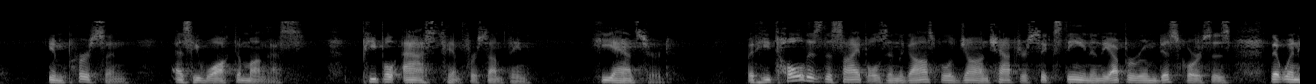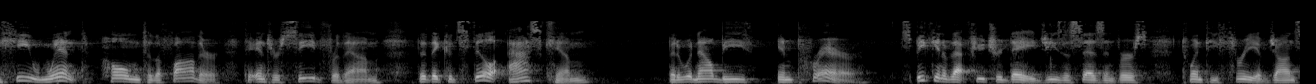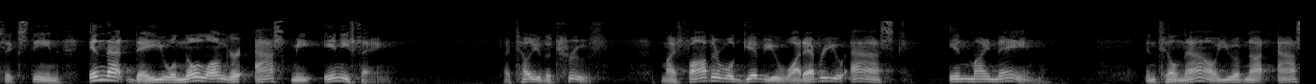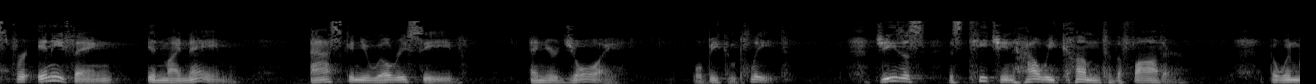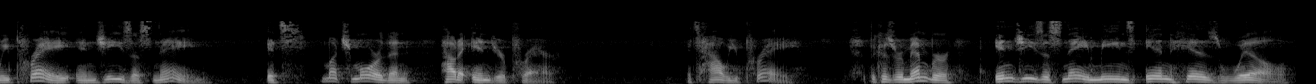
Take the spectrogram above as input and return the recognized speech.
in person as he walked among us. People asked him for something. He answered. But he told his disciples in the Gospel of John, chapter 16, in the upper room discourses, that when he went home to the Father to intercede for them, that they could still ask him, but it would now be in prayer. Speaking of that future day, Jesus says in verse 23 of John 16, In that day you will no longer ask me anything. I tell you the truth. My Father will give you whatever you ask in my name. Until now, you have not asked for anything in my name. Ask and you will receive, and your joy will be complete. Jesus is teaching how we come to the Father. But when we pray in Jesus' name, it's much more than how to end your prayer. It's how you pray. Because remember, in Jesus' name means in His will.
